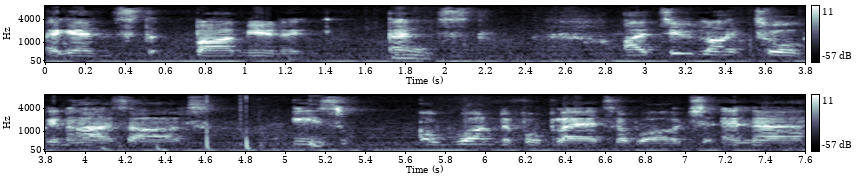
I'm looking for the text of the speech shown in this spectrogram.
against Bayern Munich. And yeah. I do like Torgan Hazard. He's a wonderful player to watch, and uh,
